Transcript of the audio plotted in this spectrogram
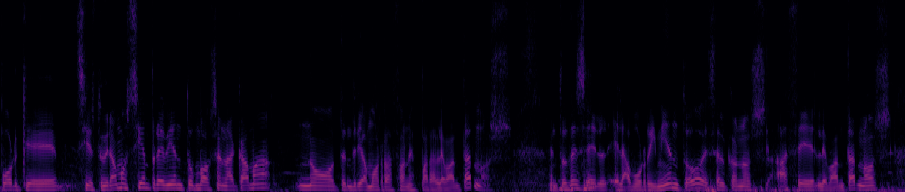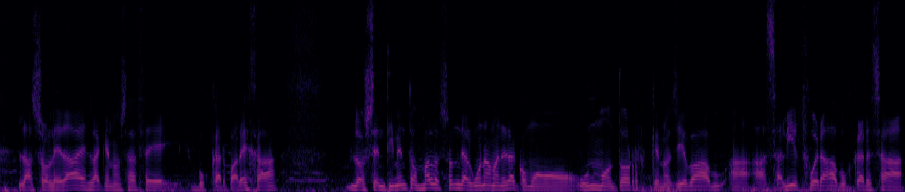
porque si estuviéramos siempre bien tumbados en la cama, no tendríamos razones para levantarnos. Entonces el, el aburrimiento es el que nos hace levantarnos, la soledad es la que nos hace buscar pareja. Los sentimientos malos son de alguna manera como un motor que nos lleva a salir fuera, a buscar esa,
